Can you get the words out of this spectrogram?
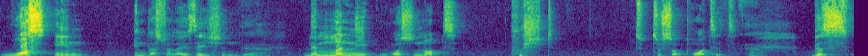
was in industrialization, the money was not pushed to, to support it. This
